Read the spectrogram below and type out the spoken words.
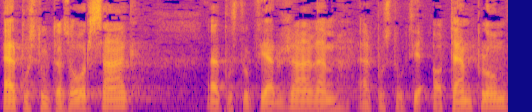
Elpusztult az ország, elpusztult Jeruzsálem, elpusztult a templom,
